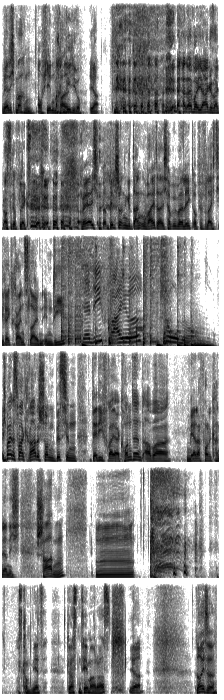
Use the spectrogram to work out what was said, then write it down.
werde ich machen. Auf jeden Mach Fall. ein Video. Ja. er hat einfach Ja gesagt aus Reflex. Naja, ich bin schon in Gedanken weiter. Ich habe überlegt, ob wir vielleicht direkt reinsliden in die. Daddy freie Zone. Ich meine, es war gerade schon ein bisschen Daddy-freier Content, aber mehr davon kann ja nicht schaden. Mm, Was kommt denn jetzt? Du hast ein Thema, oder was? Ja. Leute,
